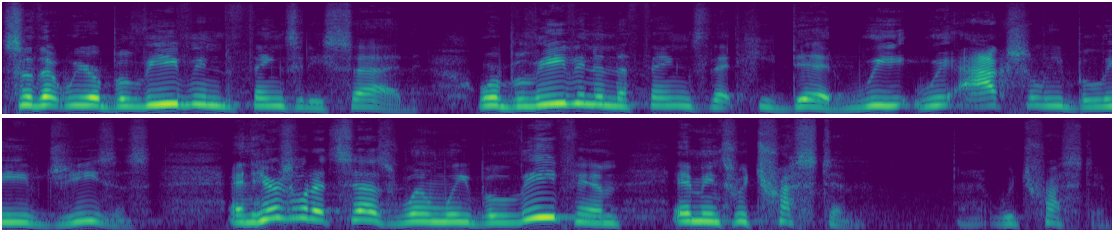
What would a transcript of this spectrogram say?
so that we are believing the things that he said. We're believing in the things that he did. We, we actually believe Jesus. And here's what it says when we believe him, it means we trust him. We trust him.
